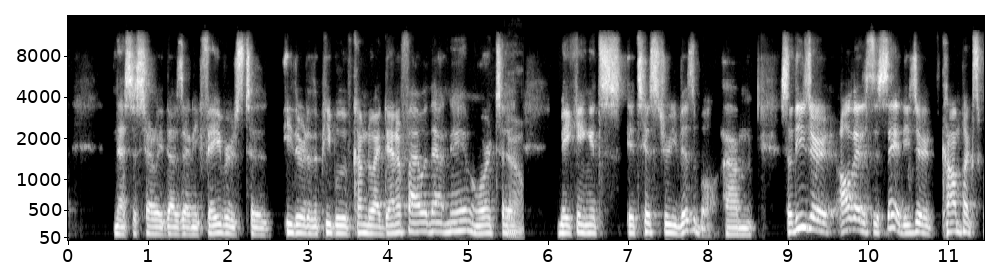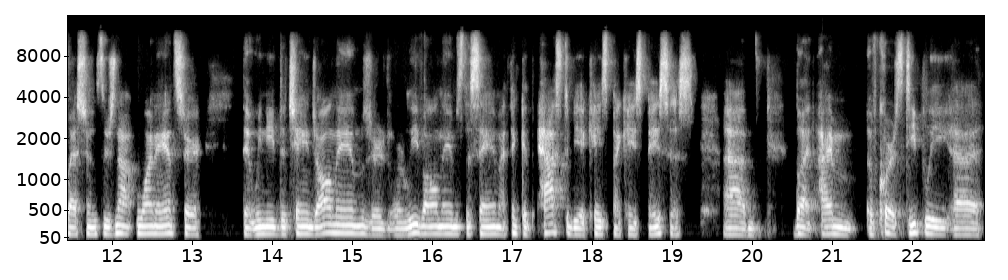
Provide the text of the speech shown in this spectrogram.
necessarily does any favors to either to the people who've come to identify with that name or to no. making its its history visible. Um, so these are all that is to say. These are complex questions. There's not one answer that we need to change all names or, or leave all names the same. I think it has to be a case by case basis. Um, but I'm of course deeply uh,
